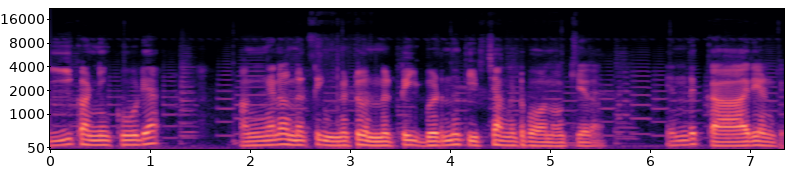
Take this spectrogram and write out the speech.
ഈ കണ്ണി കൂടിയ അങ്ങനെ വന്നിട്ട് ഇങ്ങോട്ട് വന്നിട്ട് ഇവിടുന്ന് തിരിച്ച് അങ്ങോട്ട് പോകാൻ നോക്കിയതാ. എന്ത് കാര്യമുണ്ട്?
